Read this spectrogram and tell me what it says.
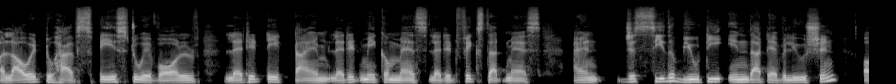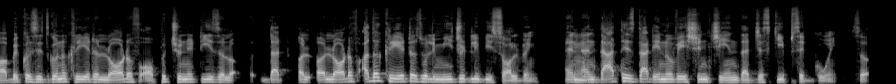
allow it to have space to evolve, let it take time, let it make a mess, let it fix that mess, and just see the beauty in that evolution uh, because it's going to create a lot of opportunities a lo- that a, a lot of other creators will immediately be solving and Hmm. and that is that innovation chain that just keeps it going so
